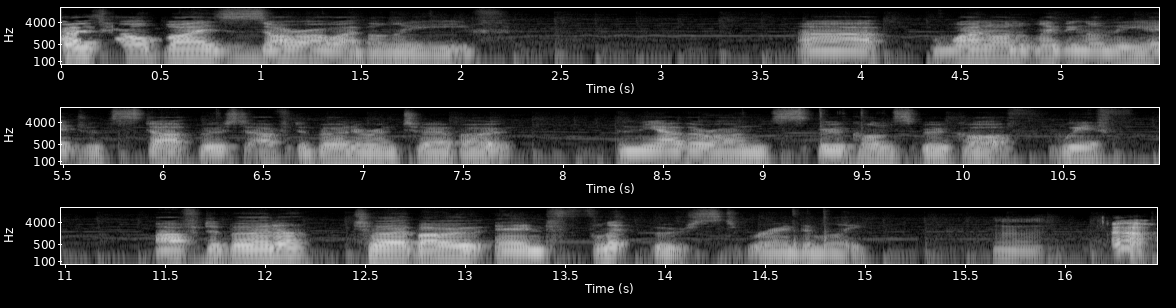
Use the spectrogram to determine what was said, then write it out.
both held by Zorro, I believe. Uh, one on Living on the Edge with Start Boost, Afterburner, and Turbo, and the other on Spook on Spook Off with Afterburner, Turbo, and Flip Boost randomly. Hmm. Ah.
